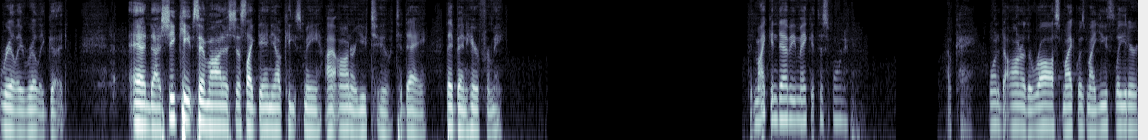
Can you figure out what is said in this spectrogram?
really, really good and uh, she keeps him honest just like Danielle keeps me. I honor you two today. They've been here for me. Did Mike and Debbie make it this morning? Okay. Wanted to honor the Ross. Mike was my youth leader,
